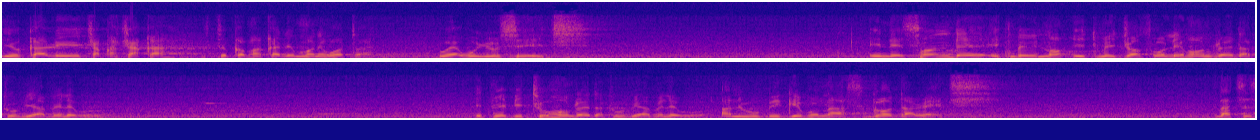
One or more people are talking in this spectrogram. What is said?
You carry chaka chaka to come and carry morning water. Where will you see it? In a Sunday, it may not. It may just only hundred that will be available. It may be 200 that will be available and it will be given as God directs. That is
